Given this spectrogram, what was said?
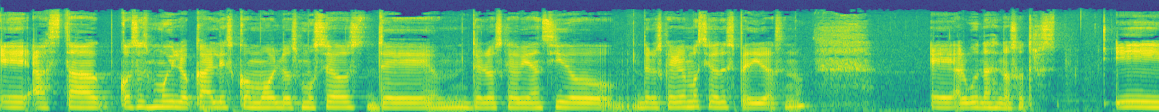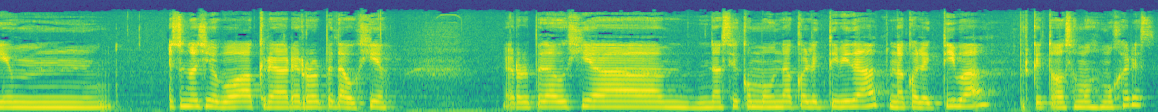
eh, hasta cosas muy locales como los museos de, de, los que habían sido de los que habíamos sido despedidas no eh, algunas de nosotros. Y mm, eso nos llevó a crear Error Pedagogía. Error Pedagogía nace como una colectividad una colectiva porque todos somos mujeres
